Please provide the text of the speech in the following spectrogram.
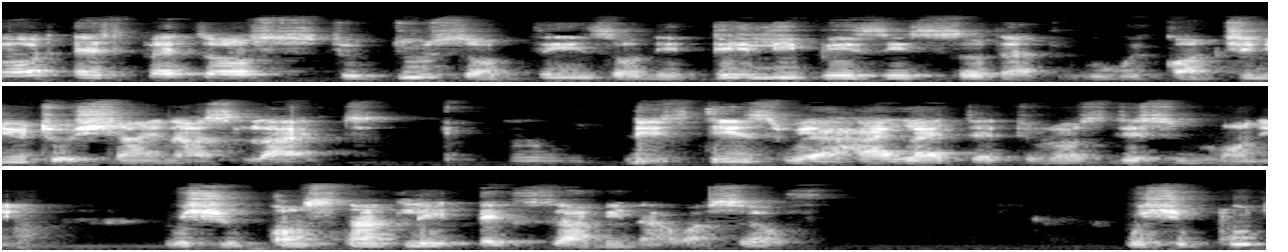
God expects us to do some things on a daily basis so that we will continue to shine as light. These things were highlighted to us this morning. We should constantly examine ourselves. We should put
